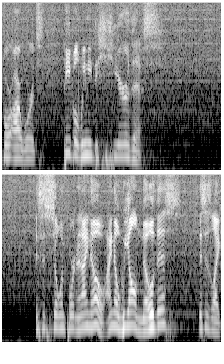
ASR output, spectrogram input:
for our words. People, we need to hear this. This is so important. And I know, I know we all know this. This is like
